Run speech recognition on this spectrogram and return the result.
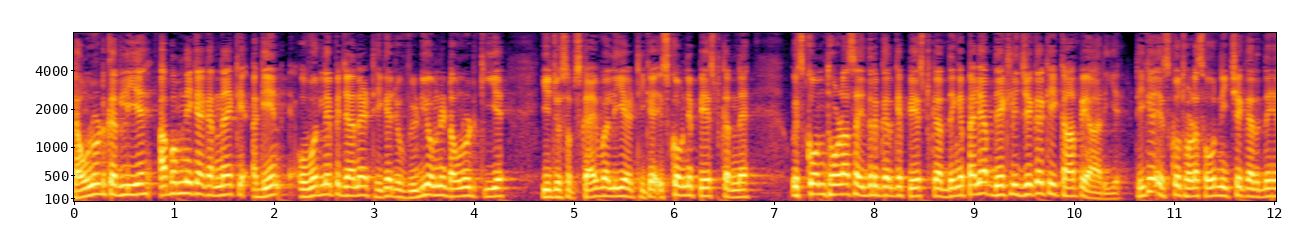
डाउनलोड कर ली है। अब हमने क्या करना है कि अगेन ओवरले पे जाना है, ठीक है? जो वीडियो हमने डाउनलोड की है ये जो सब्सक्राइब वाली है, ठीक है, इसको हमने पेस्ट करना है। इसको हम थोड़ा सा इधर करके पेस्ट कर देंगे। पहले आप देख लीजिएगा कि कहाँ पे आ रही है, ठीक है? इसको थोड़ा सा और नीचे कर दें।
